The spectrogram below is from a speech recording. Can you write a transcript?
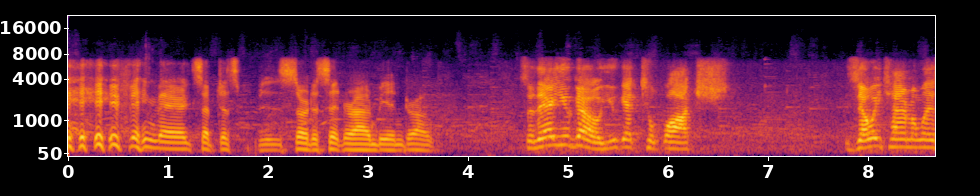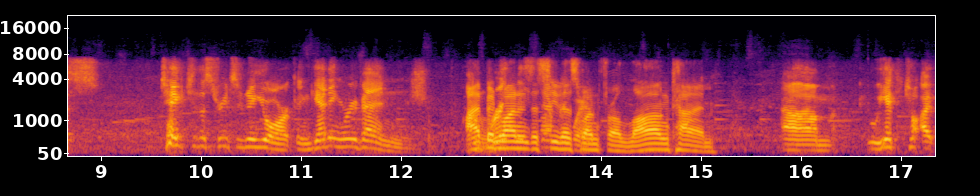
anything there except just sort of sitting around being drunk. So there you go. You get to watch Zoe Tamerlis take to the streets of New York and getting revenge. I've been wanting to see this one for a long time. Um, we get to talk. I,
